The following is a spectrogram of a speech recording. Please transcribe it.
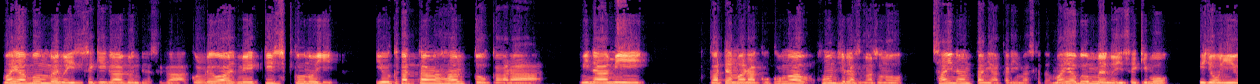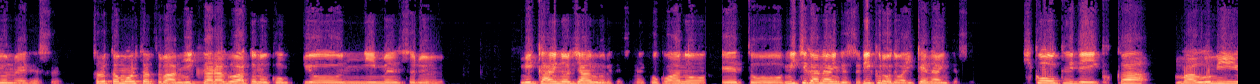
マヤ文明の遺跡があるんですが、これはメキシコのユカタン半島から南、ガテマラ、ここが、ホンジュラスがその最南端に当たりますけど、マヤ文明の遺跡も非常に有名です。それともう一つは、ニカラグアとの国境に面する未開のジャングルですね。ここはあの、えっ、ー、と、道がないんです。陸路では行けないんです。飛行機で行くか、まあ、海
